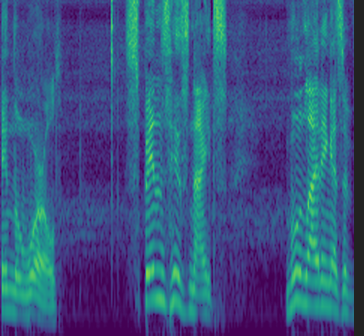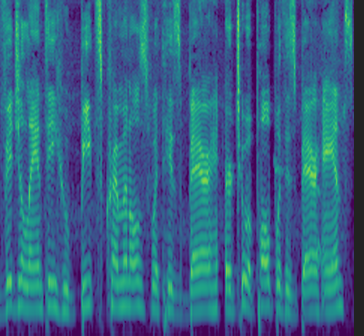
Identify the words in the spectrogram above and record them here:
in the world, spends his nights moonlighting as a vigilante who beats criminals with his bare or to a pulp with his bare hands,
